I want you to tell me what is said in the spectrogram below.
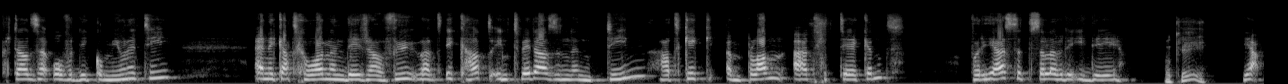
vertelde ze over die community. En ik had gewoon een déjà vu, want ik had in 2010 had ik een plan uitgetekend voor juist hetzelfde idee. Oké. Ja,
